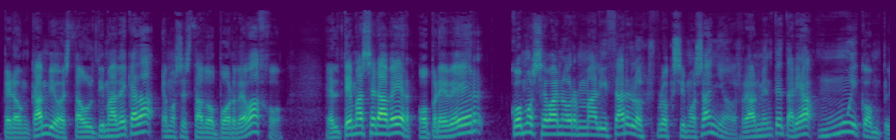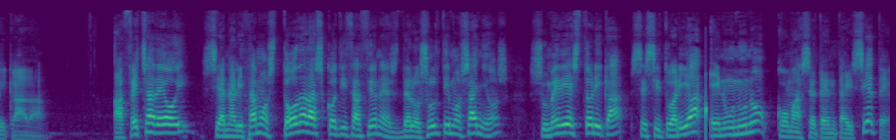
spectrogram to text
pero en cambio esta última década hemos estado por debajo. El tema será ver o prever cómo se va a normalizar en los próximos años, realmente tarea muy complicada. A fecha de hoy, si analizamos todas las cotizaciones de los últimos años, su media histórica se situaría en un 1,77.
